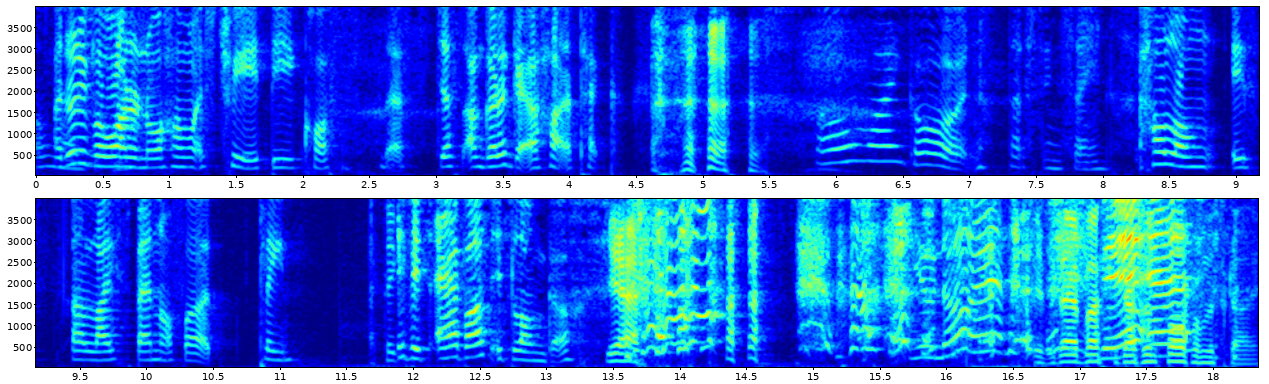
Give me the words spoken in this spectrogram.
Oh I don't even want to know how much 380 costs. That's just I'm gonna get a heart attack. Oh my god, that's insane. How long is a lifespan of a plane? I think If it's Airbus, it's longer. yeah. you know it. if Airbus bus doesn't fall from the sky.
